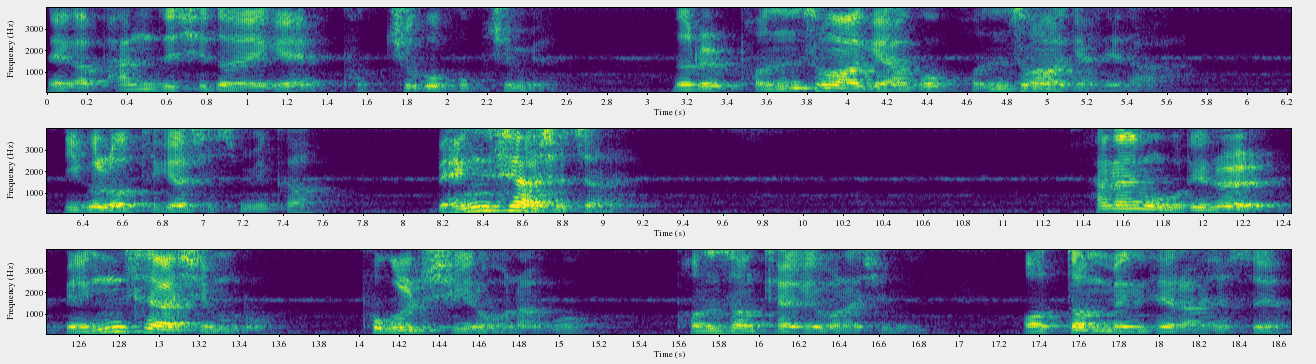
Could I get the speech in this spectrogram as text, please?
내가 반드시 너에게 복 주고 복 주며 너를 번성하게 하고 번성하게 하리라. 이걸 어떻게 하셨습니까? 맹세하셨잖아요. 하나님은 우리를 맹세하심으로 복을 주시기를 원하고 번성케 하기를 원하십니다. 어떤 맹세를 하셨어요?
